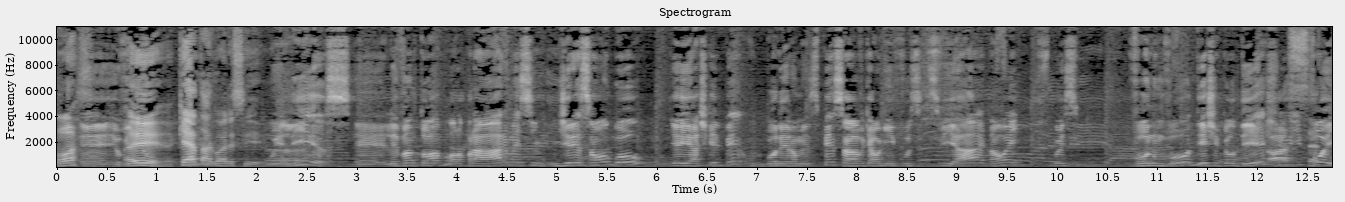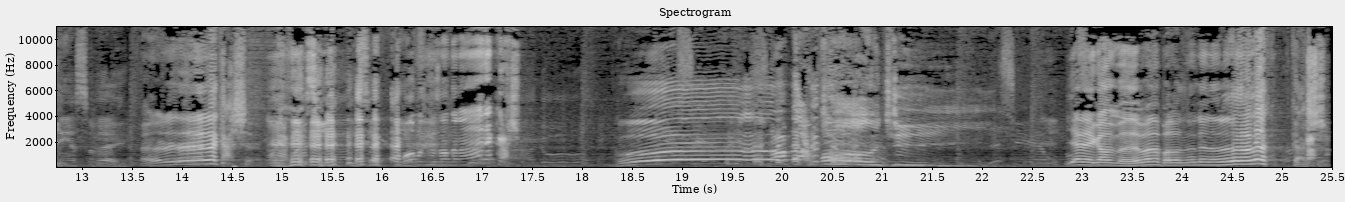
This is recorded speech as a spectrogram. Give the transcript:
Nossa. É, eu vi Aí, quieto agora esse. o Elias é, levantou a bola pra área, mas assim, em direção ao gol. E aí acho que ele, o goleiro ao menos pensava que alguém fosse desviar e tal. Aí ficou esse vou, não vou, deixa que eu deixo Nossa, e foi. é tenso, velho. É, Caixa. É, foi assim. Bola cruzada na área, caixa. Ponte! E é legal. Caixa.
